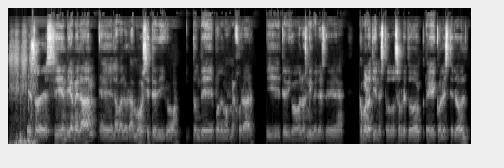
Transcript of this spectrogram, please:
Eso es, sí, envíamela, eh, la valoramos y te digo dónde podemos mejorar y te digo los niveles de, cómo lo tienes todo, sobre todo eh, colesterol,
